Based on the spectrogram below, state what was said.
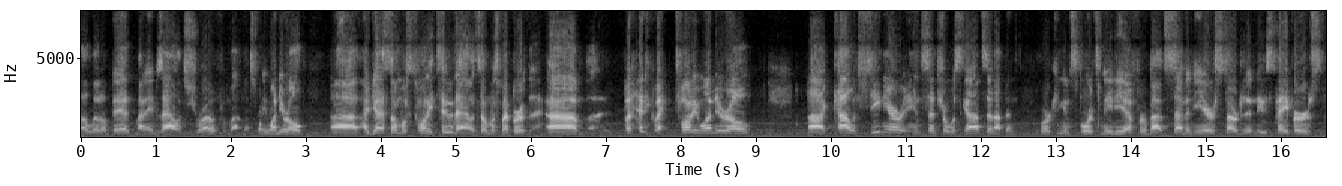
a little bit. My name is Alex Strouf. I'm a 21 year old. Uh, I guess almost 22 now. It's almost my birthday. Um, but anyway, 21 year old uh, college senior in central Wisconsin. I've been working in sports media for about seven years, started in newspapers,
